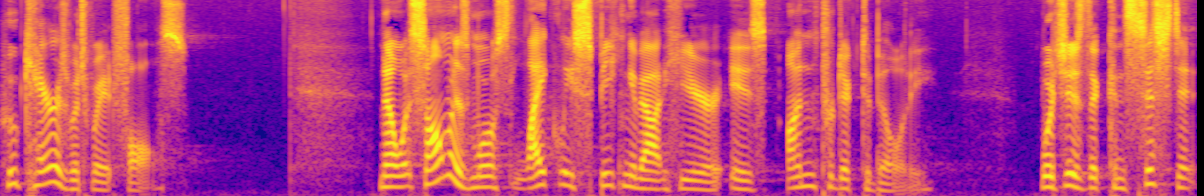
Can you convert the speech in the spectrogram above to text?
Who cares which way it falls? Now, what Solomon is most likely speaking about here is unpredictability, which is the consistent,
